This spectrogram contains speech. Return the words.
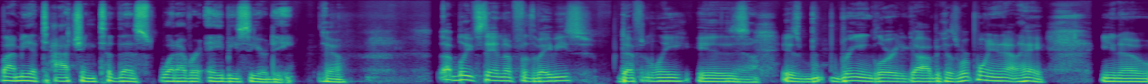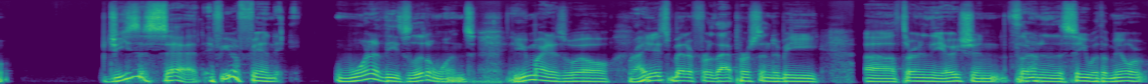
by me attaching to this whatever A, B, C, or D? Yeah, I believe standing up for the babies definitely is Yeah. is bringing glory to God because we're pointing out, hey, you know, Jesus said, if you offend one of these little ones, you might as well. Right. It's better for that person to be uh, thrown in the ocean, thrown in the sea with a mill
